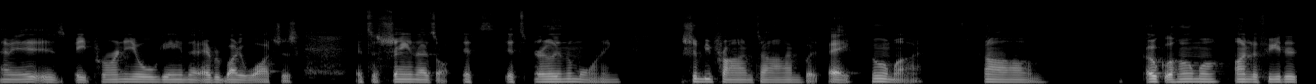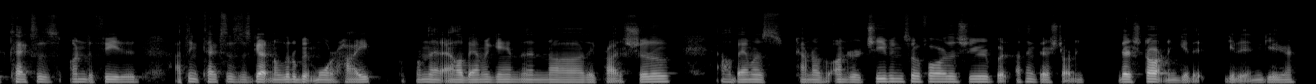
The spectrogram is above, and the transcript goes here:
I mean it is a perennial game that everybody watches. It's a shame that it's it's it's early in the morning. It should be prime time, but hey, who am I? Um, Oklahoma undefeated, Texas undefeated. I think Texas has gotten a little bit more hype from that Alabama game than uh, they probably should have. Alabama's kind of underachieving so far this year, but I think they're starting they're starting to get it get it in gear.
